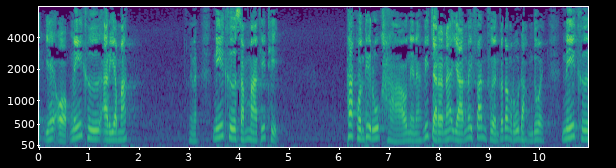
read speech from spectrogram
กแยกออกนี้คืออริยมรรคนะนี้คือสัมมาทิฏฐิ ถ้าคนที่รู้ขาวเนี่ยนะวิจารณญาณไม่ฟั่นเฟือนก็ต้องรู้ดำด้วย นี้คือ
